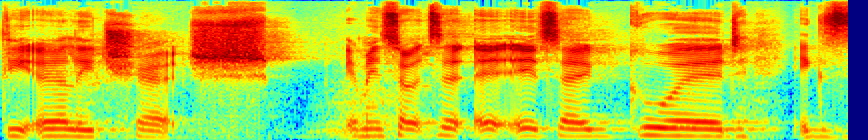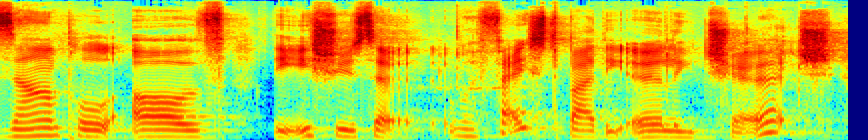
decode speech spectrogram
the early church. I mean, so it's a it's a good example of the issues that were faced by the early church.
